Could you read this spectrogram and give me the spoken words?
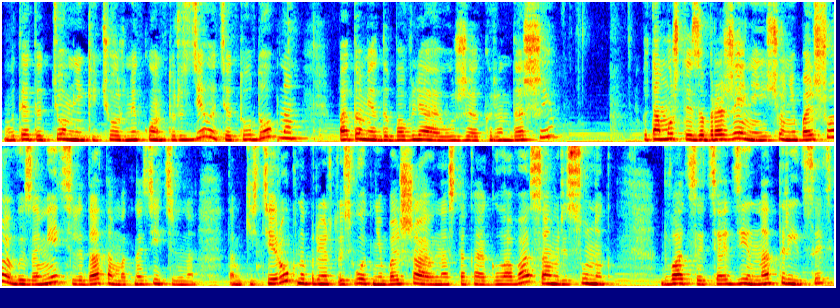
вот этот темненький черный контур сделать. Это удобно. Потом я добавляю уже карандаши, потому что изображение еще небольшое, вы заметили, да, там относительно там кистей рук, например. То есть вот небольшая у нас такая голова, сам рисунок 21 на 30,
